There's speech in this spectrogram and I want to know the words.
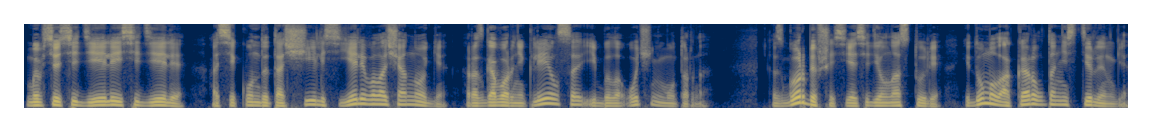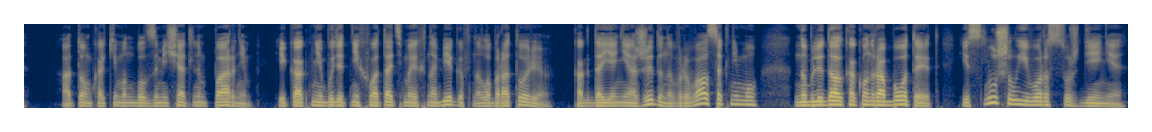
Мы все сидели и сидели, а секунды тащились, еле волоча ноги. Разговор не клеился, и было очень муторно. Сгорбившись, я сидел на стуле и думал о Карлтоне Стирлинге, о том, каким он был замечательным парнем, и как мне будет не хватать моих набегов на лабораторию, когда я неожиданно врывался к нему, наблюдал, как он работает, и слушал его рассуждения.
